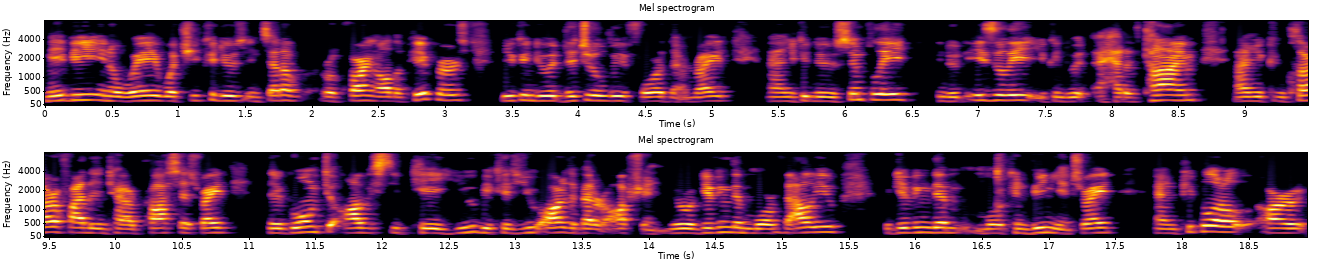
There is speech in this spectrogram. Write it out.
Maybe in a way, what you could do is instead of requiring all the papers, you can do it digitally for them, right? And you can do it simply, you can do it easily, you can do it ahead of time, and you can clarify the entire process, right? They're going to obviously pay you because you are the better option. You're giving them more value, you're giving them more convenience, right? And people are, are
